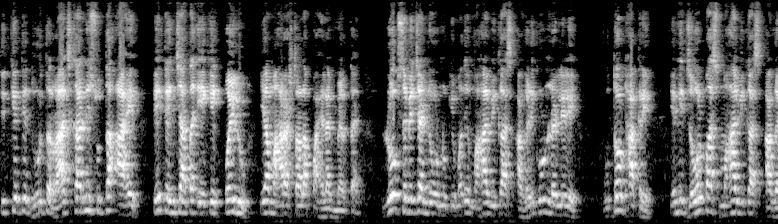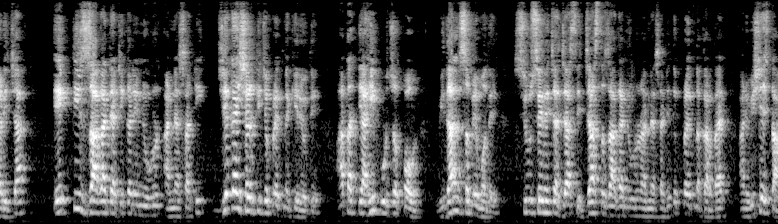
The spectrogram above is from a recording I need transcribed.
तितके ते धूर्त राजकारणी सुद्धा आहेत हे त्यांचे आता एक एक पैलू या महाराष्ट्राला पाहायला मिळत आहेत लोकसभेच्या निवडणुकीमध्ये महाविकास आघाडीकडून लढलेले उद्धव ठाकरे यांनी जवळपास महाविकास आघाडीच्या एकतीस जागा त्या ठिकाणी निवडून आणण्यासाठी जे काही शर्तीचे प्रयत्न केले होते आता त्याही पुढचं पाऊल विधानसभेमध्ये शिवसेनेच्या जास्तीत जास्त जागा निवडून आणण्यासाठी ते प्रयत्न करतायत आणि विशेषतः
